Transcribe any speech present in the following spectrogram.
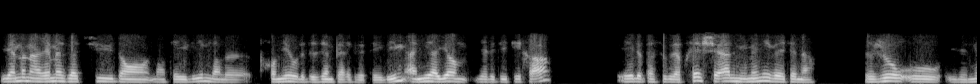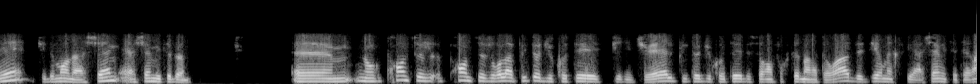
Il y a même un remède là-dessus dans, dans Teilim, dans le premier ou le deuxième période de Teilim. Ani Ayom, il y a le Titicha, et le passage d'après, Sheal Mimeni Veitena. Le jour où il est né, tu demandes à Hachem, et Hachem il te donne. Euh, donc prendre ce, prendre ce jour-là plutôt du côté spirituel, plutôt du côté de se renforcer dans la Torah, de dire merci à Hachem, etc.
